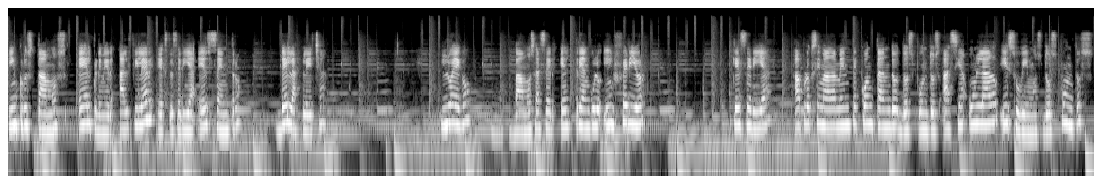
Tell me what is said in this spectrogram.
incrustamos el primer alfiler, este sería el centro de la flecha. Luego vamos a hacer el triángulo inferior que sería aproximadamente contando dos puntos hacia un lado y subimos dos puntos.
